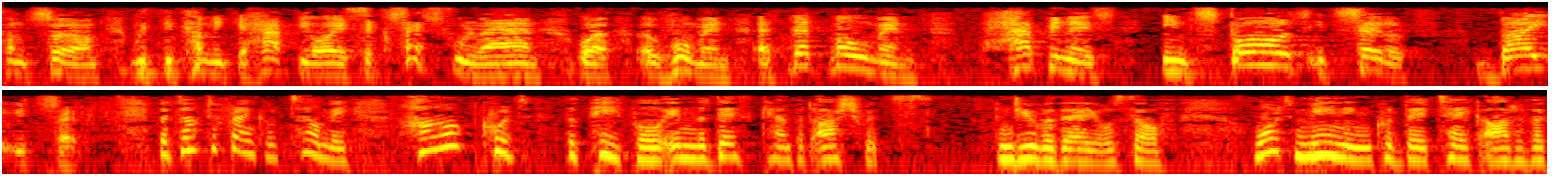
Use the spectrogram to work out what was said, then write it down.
concerned with becoming a happy or a successful man or a woman, at that moment happiness installs itself by itself. But Dr. Frankl, tell me, how could the people in the death camp at Auschwitz, and you were there yourself, what meaning could they take out of a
